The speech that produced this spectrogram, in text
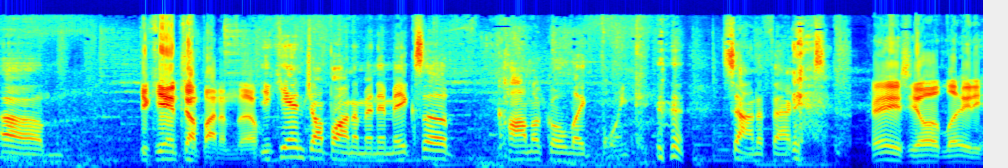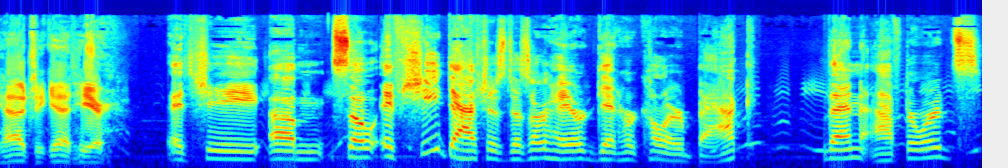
Um You can't jump on him though. you can't jump on him and it makes a comical like boink sound effect. Crazy old lady, how'd you get here? And she, um, so if she dashes, does her hair get her color back then afterwards?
